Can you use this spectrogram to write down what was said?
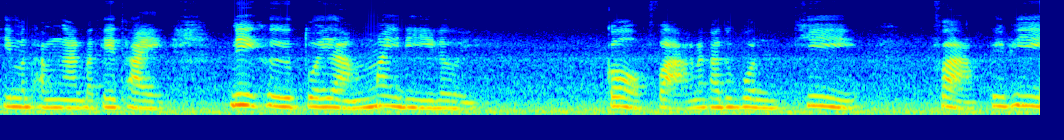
ที่มาทำงานประเทศไทย นี่คือตัวอย่างไม่ดีเลย ก็ฝากนะคะทุกคนที่ฝากพี่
